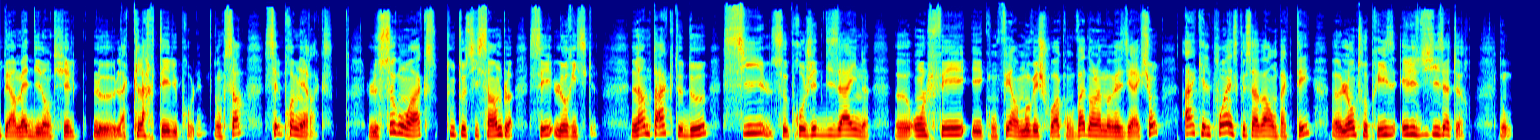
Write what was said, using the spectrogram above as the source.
permettent d'identifier la clarté du problème. Donc ça, c'est le premier axe. Le second axe, tout aussi simple, c'est le risque. L'impact de si ce projet de design, euh, on le fait et qu'on fait un mauvais choix, qu'on va dans la mauvaise direction, à quel point est-ce que ça va impacter euh, l'entreprise et les utilisateurs? Donc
